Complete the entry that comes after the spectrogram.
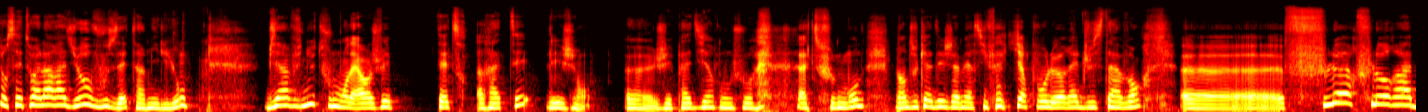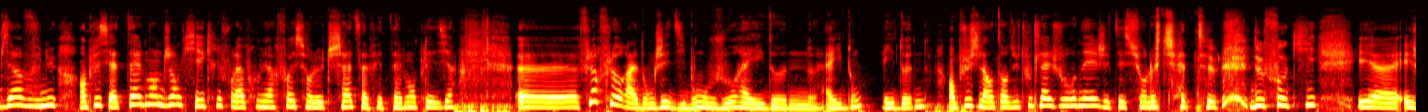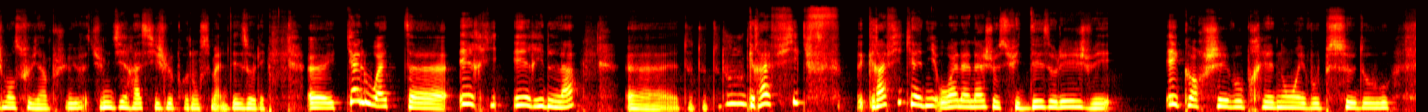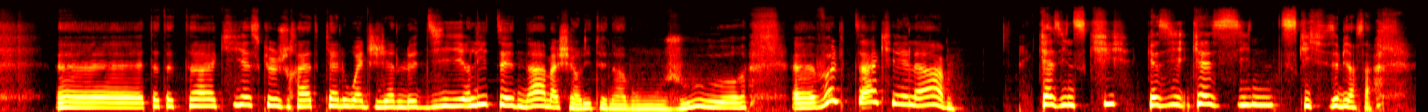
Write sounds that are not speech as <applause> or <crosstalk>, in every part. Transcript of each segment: sur C'est toi la radio, vous êtes un million. Bienvenue tout le monde. Alors je vais peut-être rater les gens euh, je vais pas dire bonjour <laughs> à tout le monde, mais en tout cas déjà merci Fakir pour le raid juste avant. Euh, Fleur Flora, bienvenue. En plus il y a tellement de gens qui écrivent pour la première fois sur le chat, ça fait tellement plaisir. Euh, Fleur Flora, donc j'ai dit bonjour à Aidon. Aidon Aidon. En plus je l'ai entendu toute la journée, j'étais sur le <laughs> chat de, de Foki et, et je m'en souviens plus. Tu me diras si je le prononce mal, désolé. Kalouat Erinla. Euh, graphique, graphique Annie. Oh là là, je suis désolée, je vais écorcher vos prénoms et vos pseudos. Euh, ta, ta, ta, qui est-ce que je rate? Kalouat, je viens de le dire. Litena, ma chère Litena, bonjour. Euh, Volta qui est là. Kazinski, Kazi, Kazinski, c'est bien ça.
